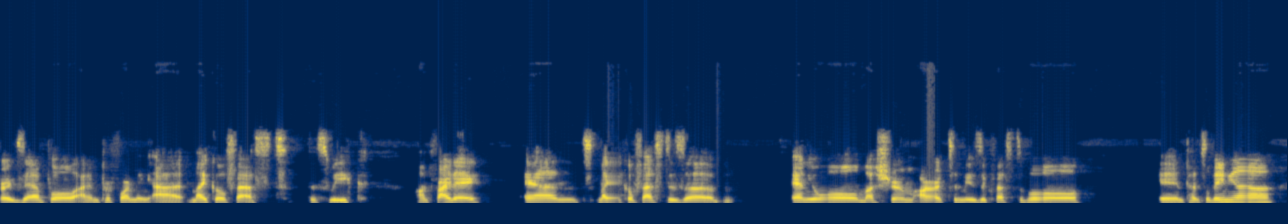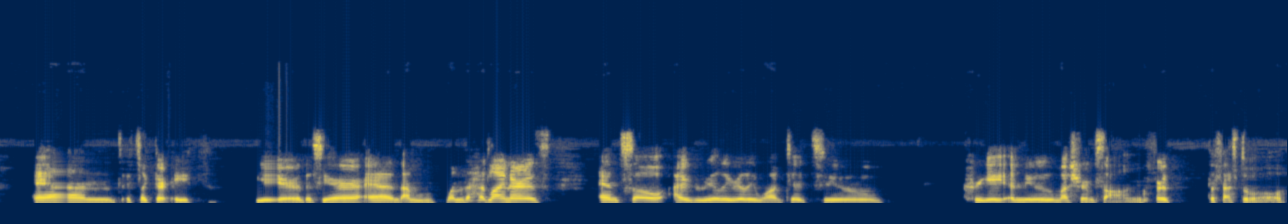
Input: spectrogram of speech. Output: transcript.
for example, I'm performing at Myco Fest this week on Friday, and Myco Fest is a annual mushroom arts and music festival in Pennsylvania and it's like their eighth year this year, and I'm one of the headliners. And so I really, really wanted to create a new mushroom song for the festival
